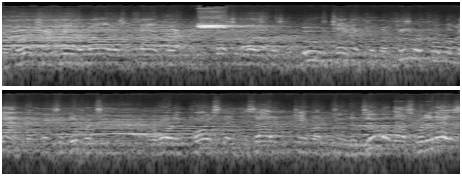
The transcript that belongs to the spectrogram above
The correction came about as the fact that the question was, was the move taken from the feet or from the mat? That makes a difference. in Awarding points, they decided it came up two to two, and that's what it is.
